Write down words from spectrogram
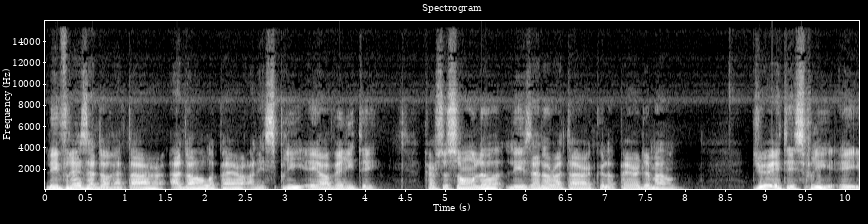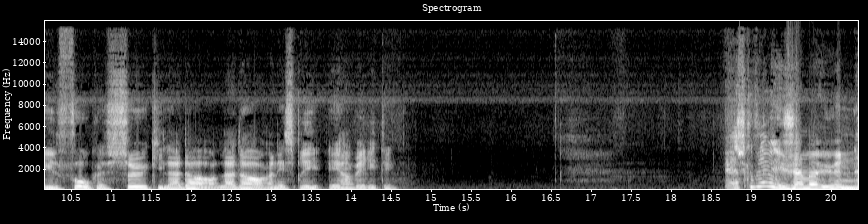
les vrais adorateurs adorent le Père en esprit et en vérité, car ce sont là les adorateurs que le Père demande. Dieu est esprit et il faut que ceux qui l'adorent l'adorent en esprit et en vérité. Est-ce que vous avez jamais eu une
